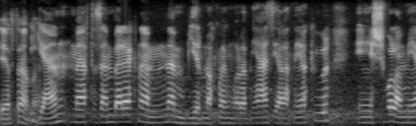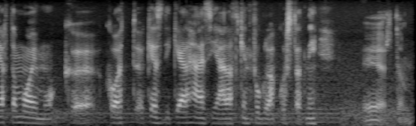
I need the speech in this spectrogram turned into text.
értelme? igen, mert az emberek nem, nem bírnak megmaradni háziállat nélkül, és valamiért a majmokat kezdik el háziállatként foglalkoztatni. Értem.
